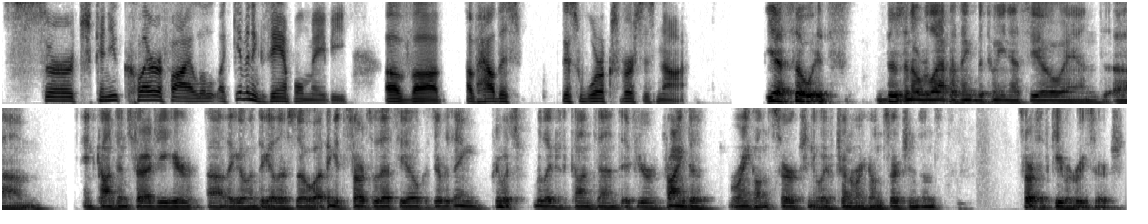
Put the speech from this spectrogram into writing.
search? Can you clarify a little? Like, give an example maybe of uh, of how this this works versus not? Yeah, so it's there's an overlap I think between SEO and um, and content strategy here. Uh, they go in together. So I think it starts with SEO because everything pretty much related to content. If you're trying to rank on search, anyway, if you're trying to rank on search engines, starts with keyword research.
